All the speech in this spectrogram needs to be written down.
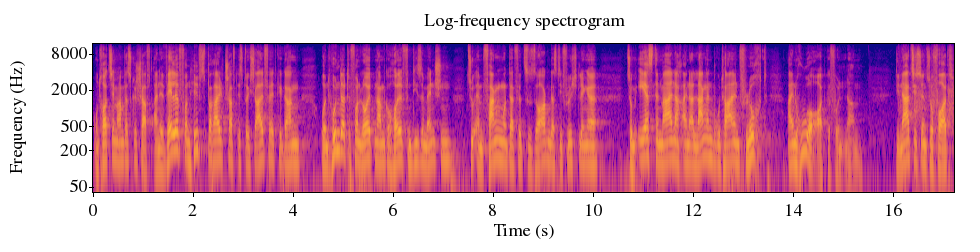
Und trotzdem haben wir es geschafft. Eine Welle von Hilfsbereitschaft ist durch Saalfeld gegangen und Hunderte von Leuten haben geholfen, diese Menschen zu empfangen und dafür zu sorgen, dass die Flüchtlinge zum ersten Mal nach einer langen, brutalen Flucht einen Ruheort gefunden haben. Die Nazis sind sofort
